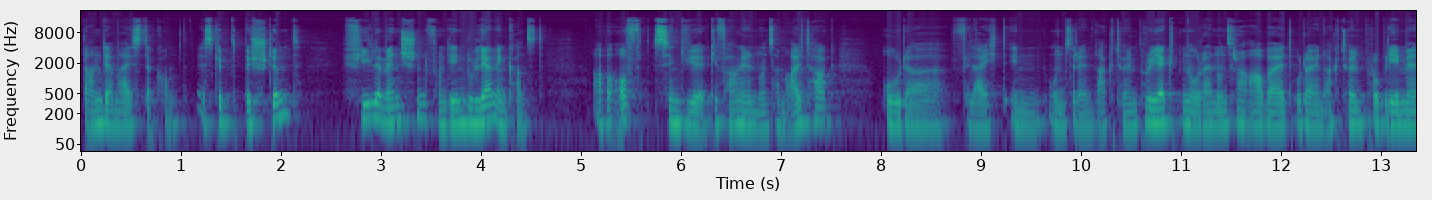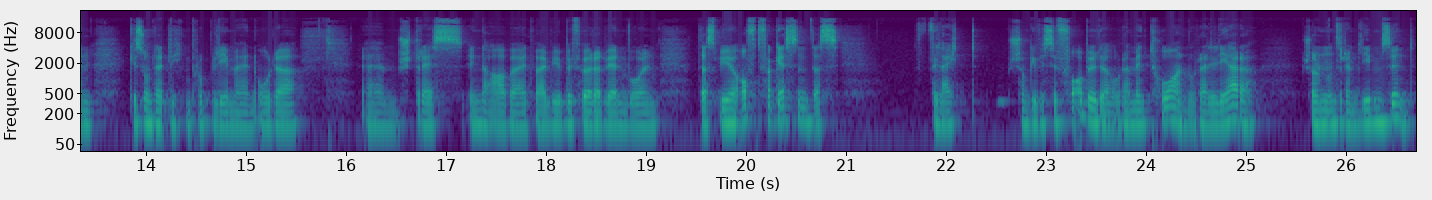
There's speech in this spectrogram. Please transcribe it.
dann der Meister kommt. Es gibt bestimmt viele Menschen, von denen du lernen kannst, aber oft sind wir gefangen in unserem Alltag oder vielleicht in unseren aktuellen Projekten oder in unserer Arbeit oder in aktuellen Problemen, gesundheitlichen Problemen oder ähm, Stress in der Arbeit, weil wir befördert werden wollen, dass wir oft vergessen, dass vielleicht schon gewisse Vorbilder oder Mentoren oder Lehrer schon in unserem Leben sind.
